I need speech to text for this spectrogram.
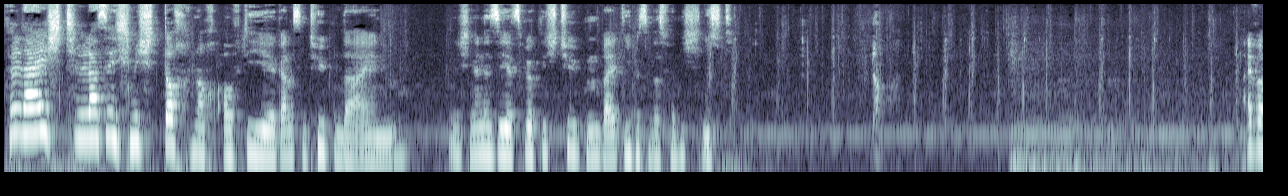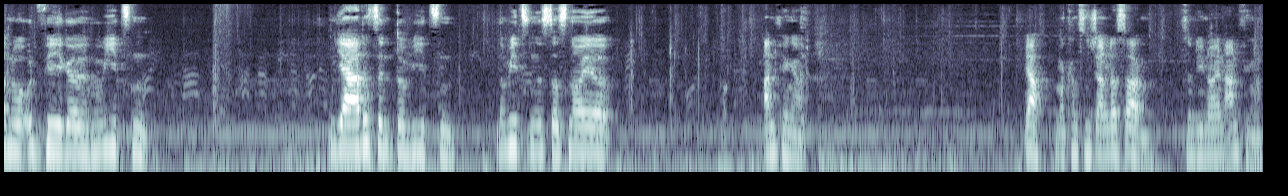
Vielleicht lasse ich mich doch noch auf die ganzen Typen da ein. Ich nenne sie jetzt wirklich Typen, weil Diebe sind das für mich nicht. Einfach nur unfähige Novizen. Ja, das sind Novizen. Novizen ist das neue Anfänger. Ja, man kann es nicht anders sagen. Das sind die neuen Anfänger.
